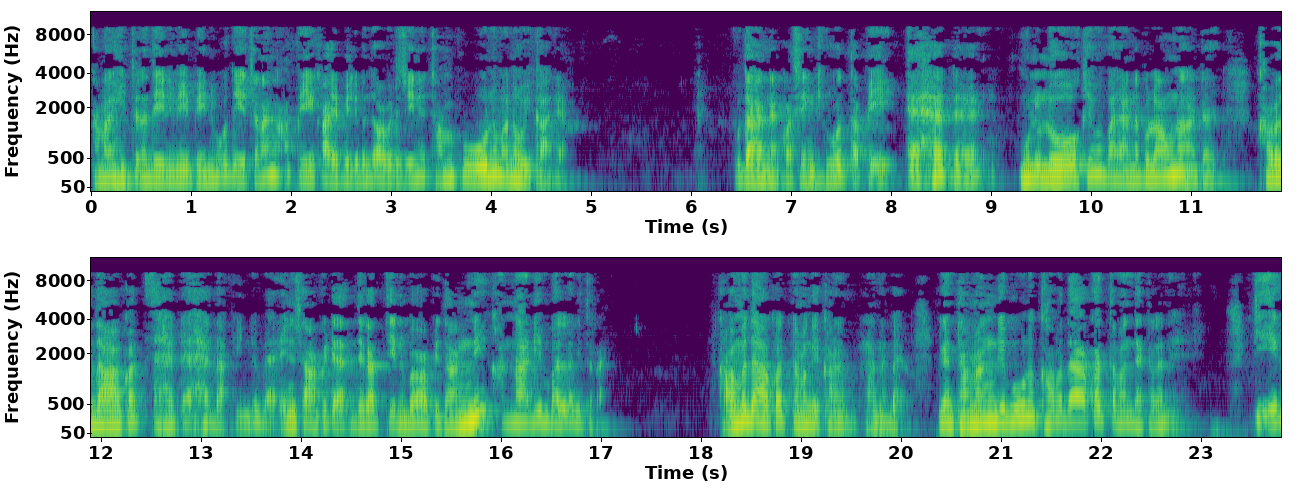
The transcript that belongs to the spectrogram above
Taman හිතන දේ නෙවෙයි පේන්නේ. මොකද ඒ තරම් අපේ කය පිළිබඳව අපිට තියෙන සම්පූර්ණ මනෝ විකාරයක්. උදාහරණයක් වශයෙන් කිව්වොත් අපේ ඇහැට මුළු ලෝකෙම බලන්න පුළුවන් වුණාට කවදාකවත් ඇහැට ඇහැ දකින්න බෑ. ඒ නිසා අපිට ඇස් දෙකක් තියෙන බව අපි දන්නේ කණ්ණාඩියෙන් බලලා විතරයි. කවමදාකවත් තමන්ගේ බලන්න බෑ. ඒ කියන්නේ තමන්ගේ මූණ කවදාකවත් තමන් දැකලා නැහැ. ඉතින් ඒක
